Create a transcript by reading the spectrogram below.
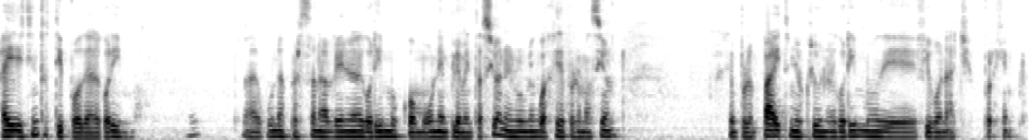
hay distintos tipos de algoritmos. Algunas personas ven el algoritmo como una implementación en un lenguaje de programación. Por ejemplo, en Python yo escribo un algoritmo de Fibonacci, por ejemplo.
